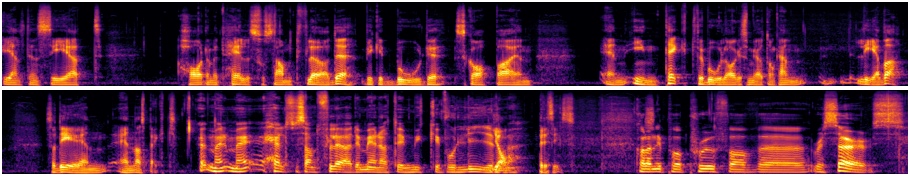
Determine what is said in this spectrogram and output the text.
egentligen se att har de ett hälsosamt flöde, vilket borde skapa en, en intäkt för bolaget som gör att de kan leva. Så det är en, en aspekt. Men med hälsosamt flöde menar du att det är mycket volym? Ja, precis. Kollar ni på proof of uh, reserves?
